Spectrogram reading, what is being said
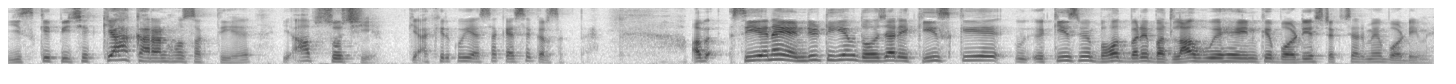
इसके पीछे क्या कारण हो सकती है, ये आप सोचिए कि आखिर कोई ऐसा कैसे कर सकता है। अब C N I N D T M दो हज़ार इक्कीस के, इक्कीस में बहुत बड़े बदलाव हुए हैं इनके बॉडी स्ट्रक्चर में बॉडी में।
